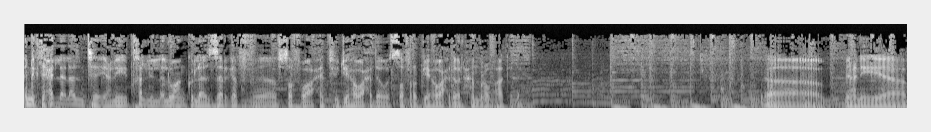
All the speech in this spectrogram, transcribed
إنك تحله لازم يعني تخلي الألوان كلها الزرقاء في في صف واحد في جهة واحدة والصفراء بجهة واحدة والحمراء وهكذا. آه يعني آه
